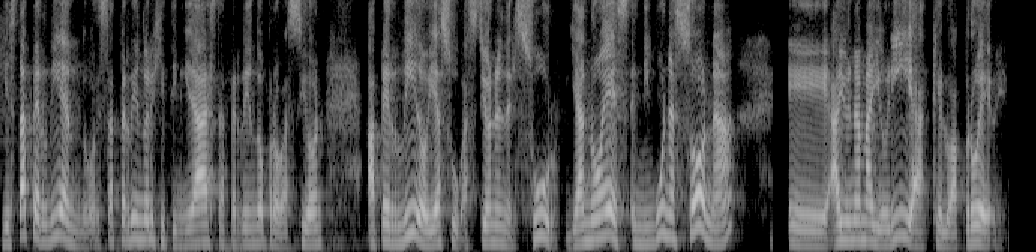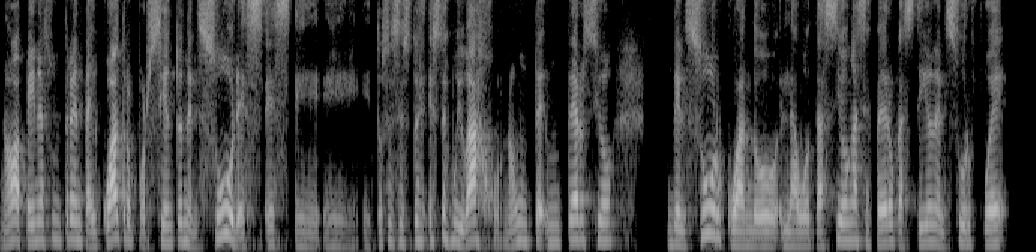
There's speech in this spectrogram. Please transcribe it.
y está perdiendo, está perdiendo legitimidad, está perdiendo aprobación, ha perdido ya su bastión en el sur, ya no es en ninguna zona. Eh, hay una mayoría que lo apruebe, ¿no? Apenas un 34% en el sur, es, es eh, eh, entonces esto, esto, es muy bajo, ¿no? Un, un, tercio del sur cuando la votación hacia Pedro Castillo en el sur fue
